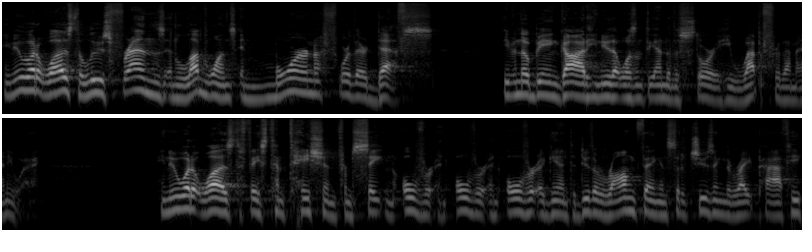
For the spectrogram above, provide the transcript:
He knew what it was to lose friends and loved ones and mourn for their deaths. Even though being God, he knew that wasn't the end of the story. He wept for them anyway. He knew what it was to face temptation from Satan over and over and over again, to do the wrong thing instead of choosing the right path. He,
